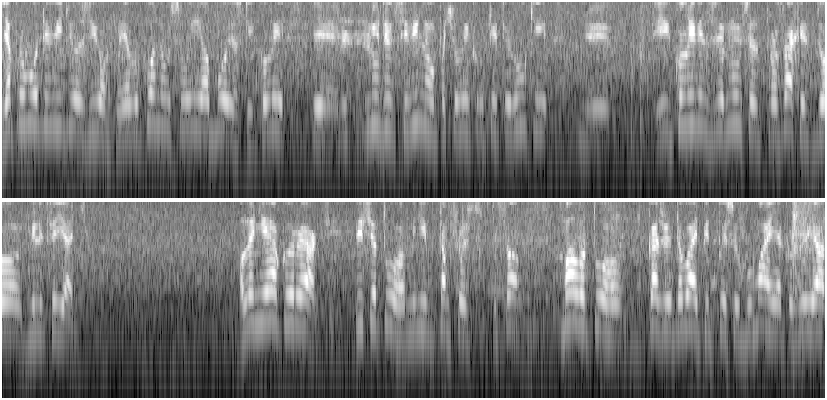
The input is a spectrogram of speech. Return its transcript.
Я проводив відеозйомку, я виконував свої обов'язки. Коли е, люди в цивільному почали крутити руки, е, і коли він звернувся про захист до міліціянтів. Але ніякої реакції. Після того мені там щось писав. Мало того, каже, давай підписуй бумаги. Я кажу, я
